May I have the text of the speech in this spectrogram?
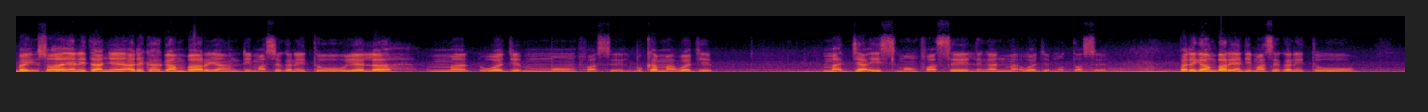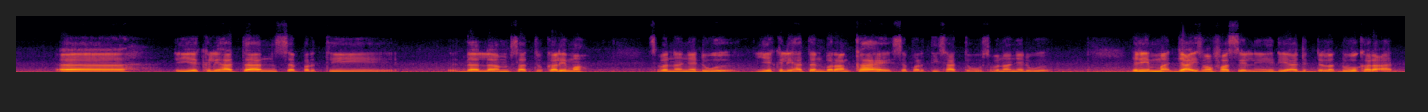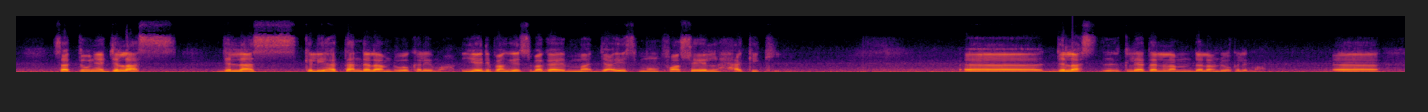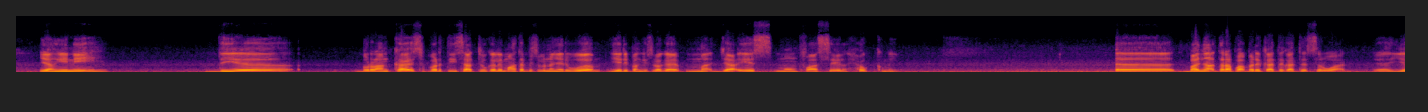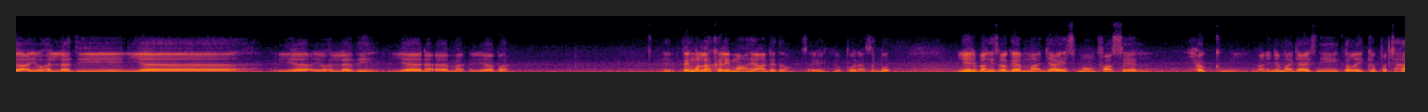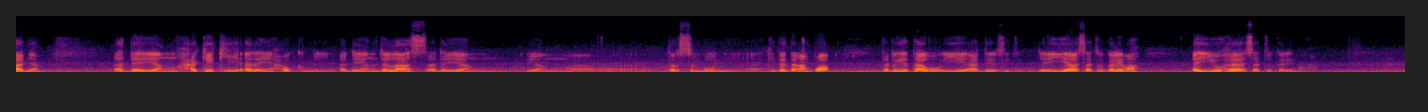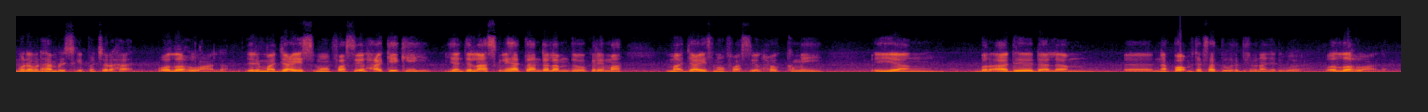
Baik, soalan yang ditanya, adakah gambar yang dimaksudkan itu ialah mat wajib munfasil, bukan mat wajib. Mat jais munfasil dengan mat wajib mutasil. Pada gambar yang dimaksudkan itu, uh, ia kelihatan seperti dalam satu kalimah. Sebenarnya dua. Ia kelihatan berangkai seperti satu, sebenarnya dua. Jadi mat jais munfasil ni dia ada dua keadaan. Satunya jelas jelas kelihatan dalam dua kalimah. Ia dipanggil sebagai mad jaiz munfasil hakiki. Uh, jelas kelihatan dalam dalam dua kalimah. Uh, yang ini dia berangkai seperti satu kalimah tapi sebenarnya dua. Ia dipanggil sebagai mad jaiz munfasil hukmi. Uh, banyak terdapat pada kata-kata seruan. Ya, ya ayuhallazi ya ya ayyuhalladzi ya na'aman ya apa? Eh, tengoklah kalimah yang ada tu saya lupa nak sebut. Ia dipanggil sebagai mak jais munfasil hukmi. Maknanya mak jais ni kalau ikut pecahannya ada yang hakiki ada yang hukmi. Ada yang jelas ada yang yang uh, tersembunyi. Kita tak nampak tapi kita tahu ia ada situ. Jadi ya satu kalimah ayyuha satu kalimah Mudah-mudahan beri sedikit pencerahan. Wallahu a'lam. Jadi majais munfasil hakiki yang jelas kelihatan dalam dua kalimah, majais munfasil hukmi yang berada dalam uh, nampak macam satu tapi sebenarnya dua. Wallahu a'lam.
